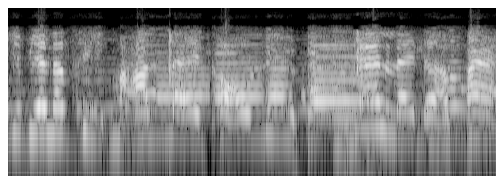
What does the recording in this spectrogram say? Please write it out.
一边那催马来考虑，来来得快，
